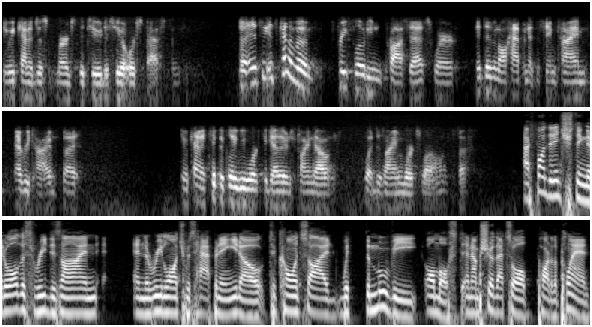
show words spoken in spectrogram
we kind of just merged the two to see what works best. And so it's it's kind of a free floating process where it doesn't all happen at the same time every time, but you know, kind of typically we work together to find out what design works well and stuff. I find it interesting that all this redesign and the relaunch was happening, you know, to coincide with the movie almost, and I'm sure that's all part of the plan.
